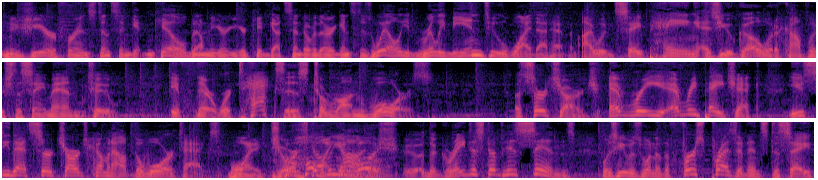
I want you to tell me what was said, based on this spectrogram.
Niger, for instance, and getting killed, and your your kid got sent over there against his will, you'd really be into why that happened. I would say paying as you go would accomplish the same end, too. If there were taxes to run wars. A surcharge. Every every paycheck, you see that surcharge coming out, the war tax. Boy, George oh my W. God. Bush, uh, the greatest of his sins was he was one of the first presidents to say,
